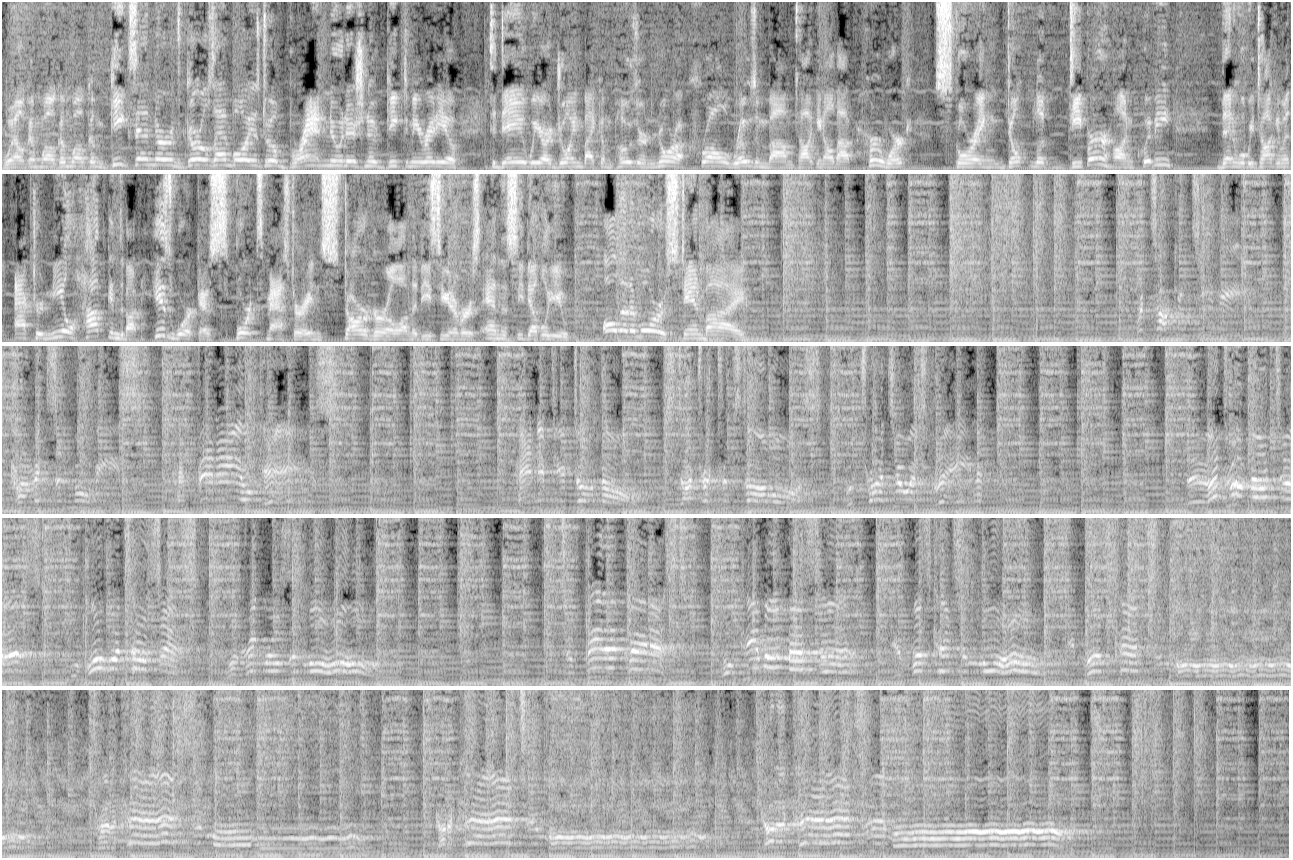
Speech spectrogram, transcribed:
Welcome, welcome, welcome, geeks and nerds, girls and boys, to a brand new edition of Geek to Me Radio. Today we are joined by composer Nora Kroll Rosenbaum talking all about her work scoring Don't Look Deeper on Quibi. Then we'll be talking with actor Neil Hopkins about his work as Sportsmaster in Stargirl on the DC Universe and the CW. All that and more, stand by.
